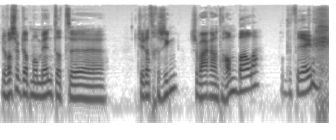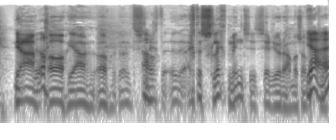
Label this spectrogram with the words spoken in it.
er was ook dat moment dat, had je dat gezien? Ze waren aan het handballen op de training. Ja, oh ja, oh, dat is slecht, eh, echt een slecht mens is Sergio Ramos. af Ja, hè?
